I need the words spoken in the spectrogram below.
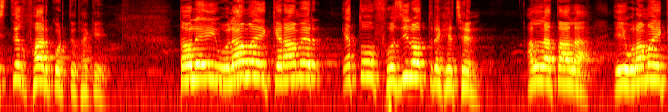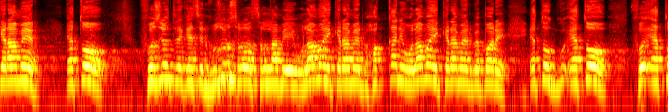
ইস্তেকফার করতে থাকে। তাহলে এই ওলামাই কেরামের এত ফজিলত রেখেছেন আল্লাহ তালা এই ওলামাই কেরামের এত ফজিলত রেখেছেন। হুজুর সাল্লাহ সাল্লাম এই ওলামাই কেরামের হক্কানি ওলামাই কেরামের ব্যাপারে এত এত এত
